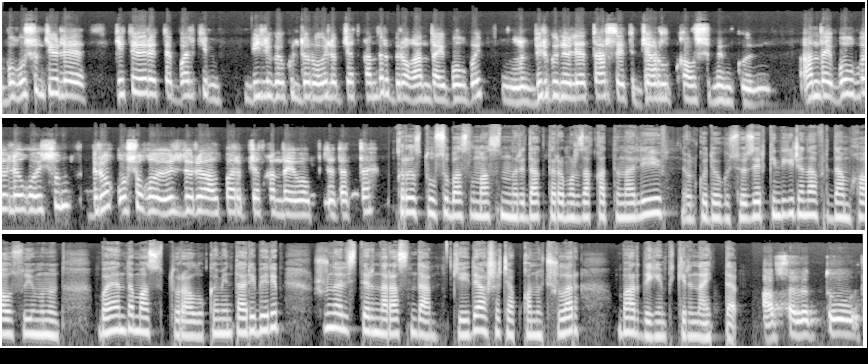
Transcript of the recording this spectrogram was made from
бул ушинтип эле кете берет деп балким бийлик өкүлдөрү ойлоп жаткандыр бирок андай болбойт. Бир күнү эле тарс этип жарылып калышы мүмкүн андай болбой эле койсун. Бирок ошого өздөрү алып барып жаткандай болуп жатат да. Кыргыз туусу басылмасынын редактору мырзакат алиев өлкөдөгү сөз эркиндиги жана фридом хаус уюмунун баяндамасы тууралуу комментарий берип журналисттердин арасында кээде аша чапкан учурлар бар деген пикирин айтты. Абсолюттуу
